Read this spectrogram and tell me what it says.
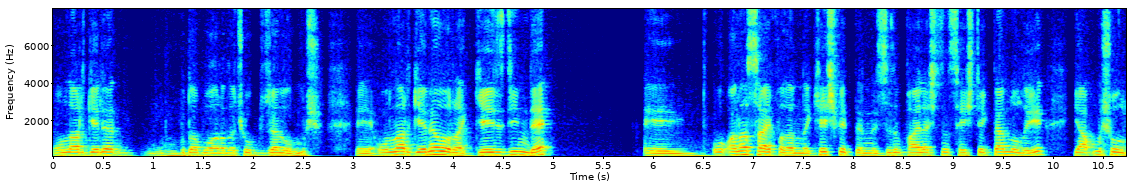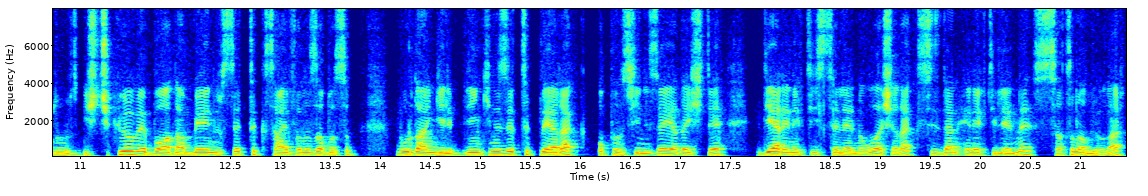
Onlar gelen bu da bu arada çok güzel olmuş. E, onlar genel olarak gezdiğinde e, o ana sayfalarında keşfetlerinde sizin paylaştığınız hashtag'ten dolayı yapmış olduğunuz iş çıkıyor ve bu adam beğenirse tık sayfanıza basıp buradan gelip linkinizi tıklayarak OpenSea'nize ya da işte diğer NFT sitelerine ulaşarak sizden NFT'lerini satın alıyorlar.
